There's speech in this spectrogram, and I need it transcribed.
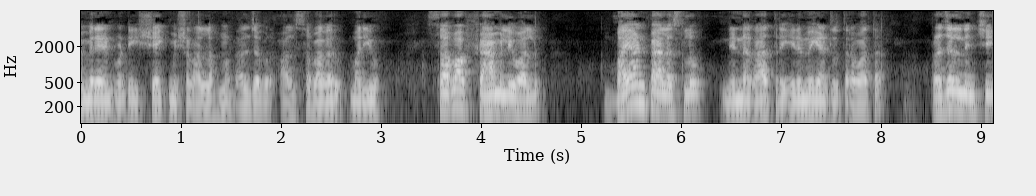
అమీర్ అయినటువంటి Sheikh Mishal Al Ahmad Al Jaber Al Sabah గారు మరియు సబా ఫ్యామిలీ వాళ్ళు బయాన్ ప్యాలెస్లో నిన్న రాత్రి ఎనిమిది గంటల తర్వాత ప్రజల నుంచి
